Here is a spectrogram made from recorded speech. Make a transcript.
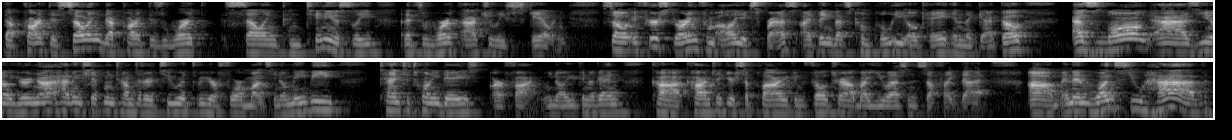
that product is selling, that product is worth selling continuously, and it's worth actually scaling. So if you're starting from AliExpress, I think that's completely okay in the get-go as long as, you know, you're not having shipping times that are two or three or four months, you know, maybe 10 to 20 days are fine. You know, you can again contact your supplier, you can filter out by US and stuff like that. Um, and then once you have,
